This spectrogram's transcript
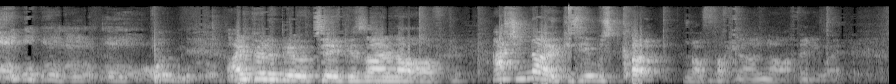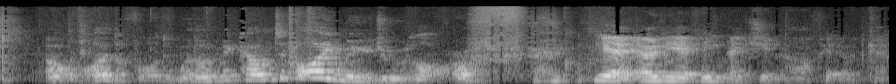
I'm, I couldn't be able to because I laughed. Actually, no, because it was cut. No, fuck it, I laughed anyway. Oh, I'd have thought it would only come to by me to laugh. Yeah, only if he makes you laugh it would count,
